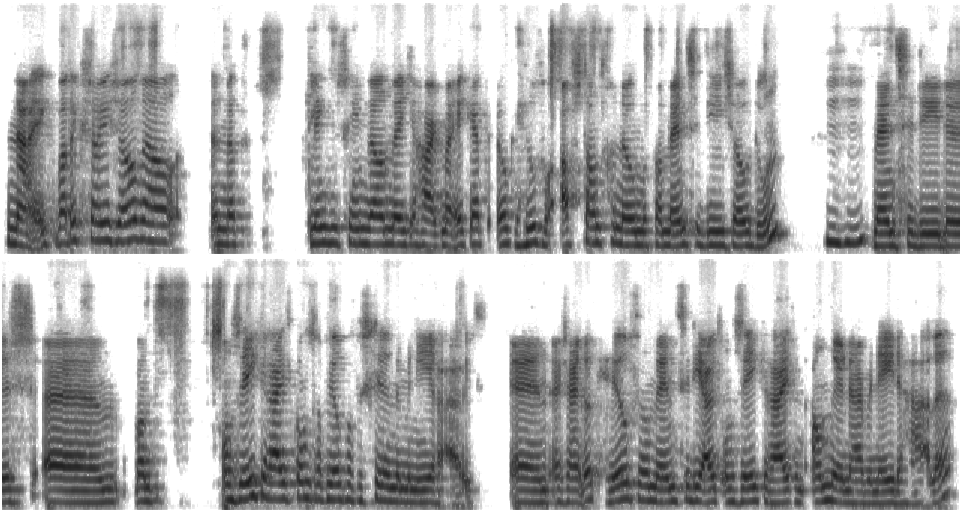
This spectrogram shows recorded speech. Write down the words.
Nou, ik, wat ik sowieso wel, en dat klinkt misschien wel een beetje hard, maar ik heb ook heel veel afstand genomen van mensen die zo doen. Mhm. Mensen die dus, ehm, want onzekerheid komt er op heel veel verschillende manieren uit. En er zijn ook heel veel mensen die uit onzekerheid een ander naar beneden halen.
